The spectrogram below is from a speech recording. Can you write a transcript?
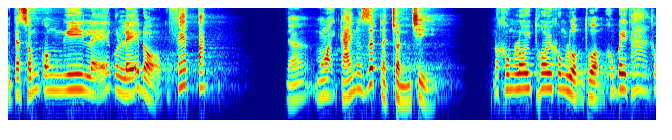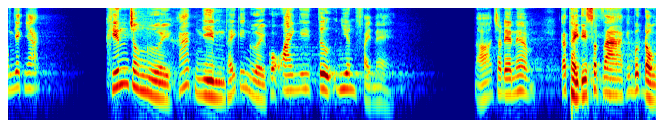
người ta sống có nghi lễ, có lễ độ, có phép tắc. Đó. mọi cái nó rất là chuẩn chỉ nó không lôi thôi không luộm thuộm không bê tha không nhếch nhác. Khiến cho người khác nhìn thấy cái người có oai nghi tự nhiên phải nể. Đó cho nên ấy, các thầy đi xuất gia cái bước đầu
